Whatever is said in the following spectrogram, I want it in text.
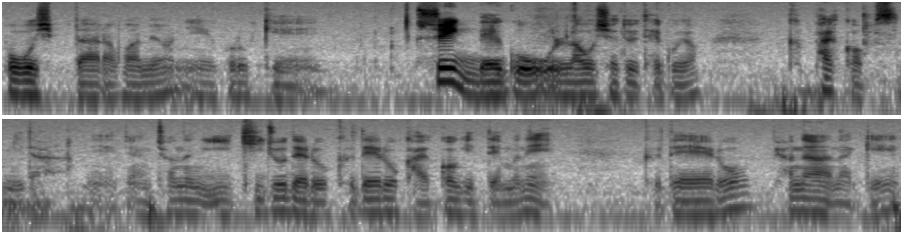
보고 싶다라고 하면 예, 그렇게 수익 내고 올라오셔도 되고요. 급할 거 없습니다. 예, 그냥 저는 이 기조대로 그대로 갈 거기 때문에 그대로 편안하게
